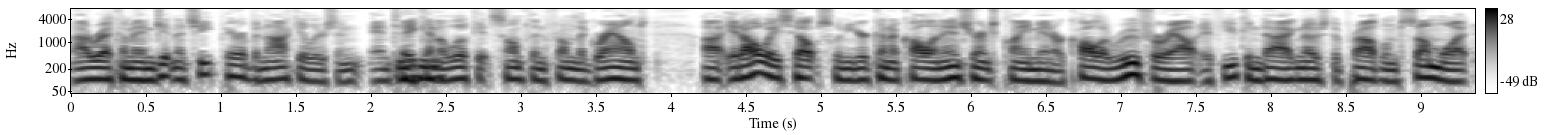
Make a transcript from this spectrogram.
I recommend getting a cheap pair of binoculars and, and taking mm-hmm. a look at something from the ground. Uh, it always helps when you're going to call an insurance claim in or call a roofer out if you can diagnose the problem somewhat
